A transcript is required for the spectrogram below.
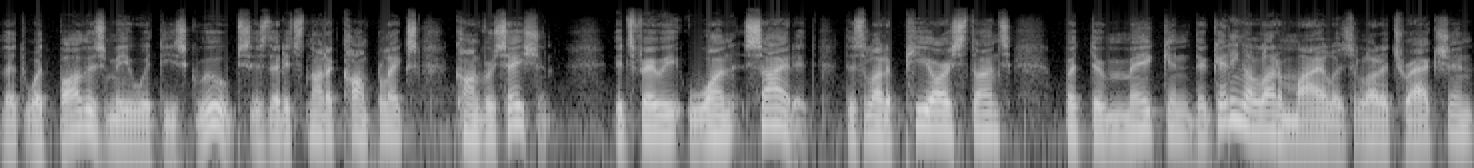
that what bothers me with these groups is that it's not a complex conversation. It's very one-sided. There's a lot of PR stunts, but they're making they're getting a lot of mileage, a lot of traction.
